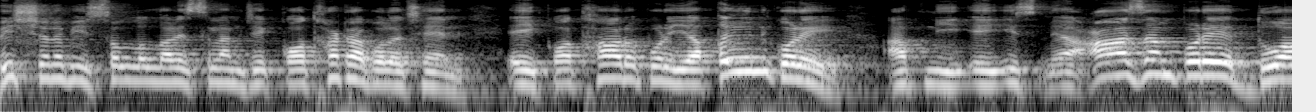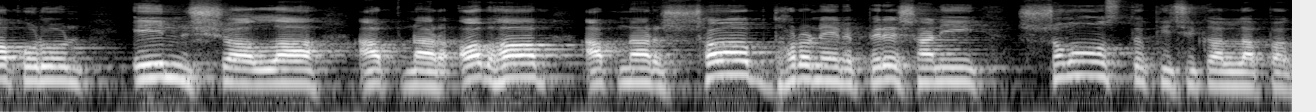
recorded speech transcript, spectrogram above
বিশ্বনবী সাল্লা সাল্লাম যে কথাটা বলেছেন, এই কথার ওপর ইয়াকিন করে আপনি এই ইসমে আজম পরে দোয়া করুন। কারণ ইনশাল্লাহ আপনার অভাব, আপনার সব ধরনের পেরেশানি, সমস্ত কিছুকে আল্লাহ পাক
